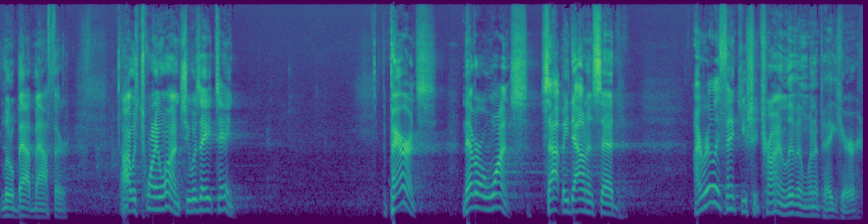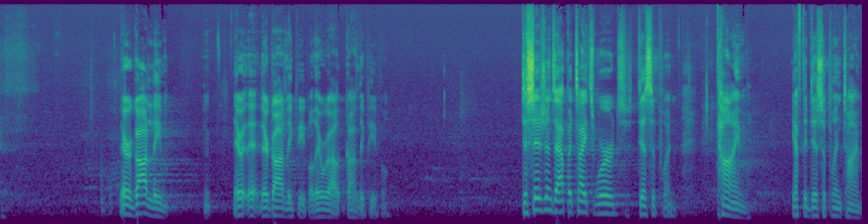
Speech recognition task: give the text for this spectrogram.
little bad math there. I was 21, she was 18. The parents, never once sat me down and said, I really think you should try and live in Winnipeg here. They're godly, they're, they're godly people. They were godly people. Decisions, appetites, words, discipline, time. You have to discipline time.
